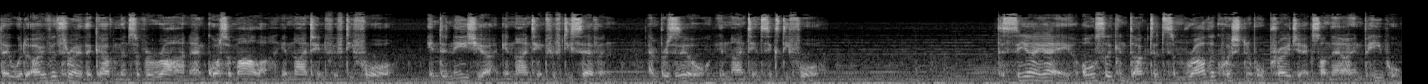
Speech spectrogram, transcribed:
They would overthrow the governments of Iran and Guatemala in 1954, Indonesia in 1957, and Brazil in 1964. The CIA also conducted some rather questionable projects on their own people.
